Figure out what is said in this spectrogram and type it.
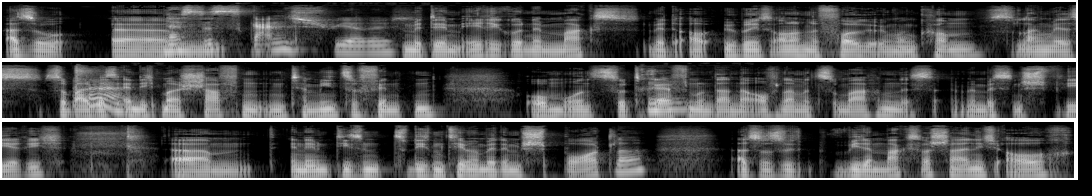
Also ähm, das ist ganz schwierig. Mit dem Erik und dem Max wird auch, übrigens auch noch eine Folge irgendwann kommen, solange wir es, sobald ah. wir es endlich mal schaffen, einen Termin zu finden, um uns zu treffen mhm. und dann eine Aufnahme zu machen, ist ein bisschen schwierig. Ähm, in dem, diesem, zu diesem Thema mit dem Sportler, also so wie der Max wahrscheinlich auch,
